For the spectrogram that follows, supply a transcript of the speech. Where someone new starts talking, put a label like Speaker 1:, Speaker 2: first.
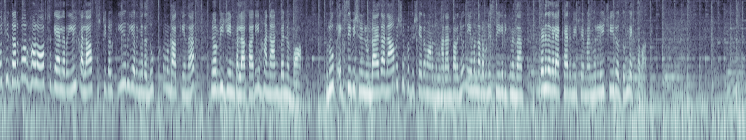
Speaker 1: Kochi Darbar hall art ഗാലറിയിൽ കലാസൃഷ്ടികൾ കീറിയെറിഞ്ഞത് ദുഃഖമുണ്ടാക്കിയെന്ന് Norwegian കലാകാരി ഹനാൻ ബെനമ്പ. Group എക്സിബിഷനിൽ ഉണ്ടായത് അനാവശ്യ പ്രതിഷേധമാണെന്നും ഹനാൻ പറഞ്ഞു. നിയമ നടപടി സ്വീകരിക്കുമെന്ന് ലളിതകല അക്കാദമി ചെയർമാൻ മുരളി ചീരത്തും വ്യക്തമാക്കി.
